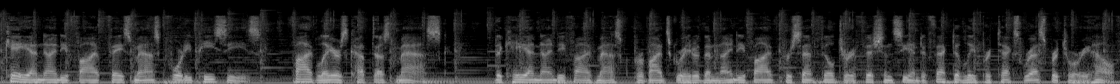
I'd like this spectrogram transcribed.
KN95 Face Mask 40 PCs, 5 Layers Cup Dust Mask. The KN95 mask provides greater than 95% filter efficiency and effectively protects respiratory health.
